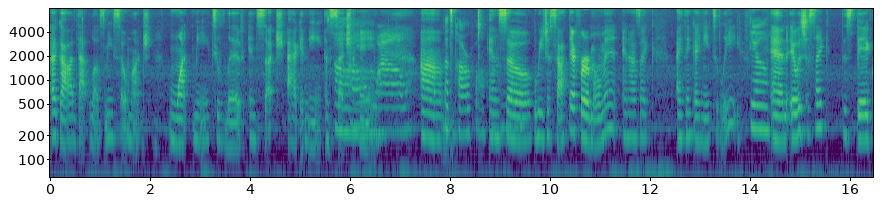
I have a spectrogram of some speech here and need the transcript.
a god that loves me so much want me to live in such agony and such Oh, pain Wow. Um That's powerful. and so we just sat there for a moment, and I was like, I think I need to leave. Yeah. And it was just like this big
